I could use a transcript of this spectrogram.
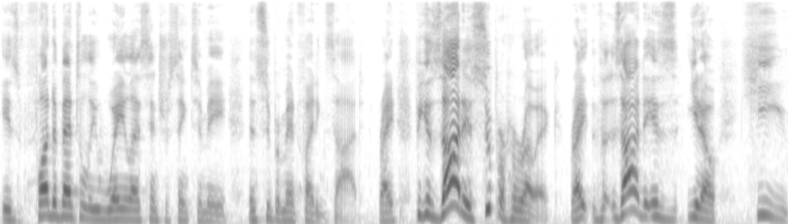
is fundamentally way less interesting to me than Superman fighting Zod, right? Because Zod is super heroic, right? Zod is, you know, he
